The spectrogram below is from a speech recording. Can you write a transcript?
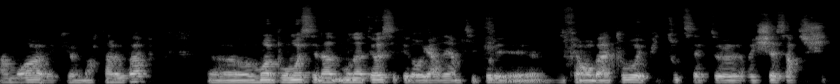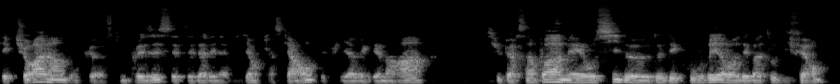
un, mois avec euh, Martin Lepape. Euh, moi, pour moi, c'est mon intérêt, c'était de regarder un petit peu les différents bateaux et puis toute cette richesse architecturale. Hein. Donc, ce qui me plaisait, c'était d'aller naviguer en classe 40 et puis avec des marins super sympas, mais aussi de, de découvrir des bateaux différents.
